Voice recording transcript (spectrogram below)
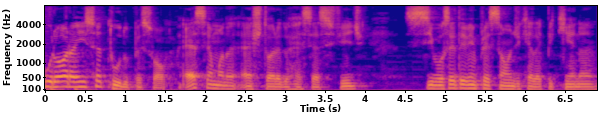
Por hora isso é tudo, pessoal. Essa é uma é a história do RSS Feed. Se você teve a impressão de que ela é pequena,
